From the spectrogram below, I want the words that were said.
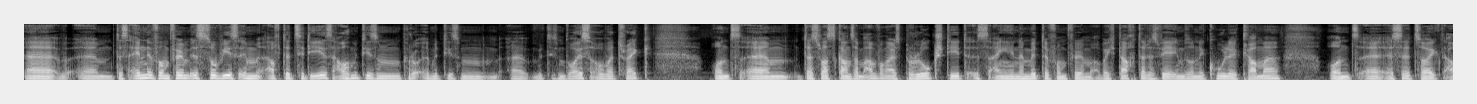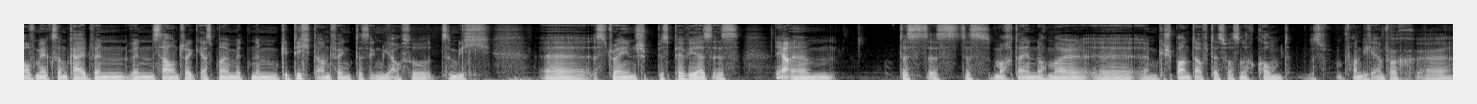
äh, ähm, das Ende vom Film ist so, wie es im, auf der CD ist, auch mit diesem, äh, mit diesem, äh, mit diesem Voice-Over-Track. Und ähm, das, was ganz am Anfang als Prolog steht, ist eigentlich in der Mitte vom Film. Aber ich dachte, das wäre eben so eine coole Klammer und äh, es erzeugt Aufmerksamkeit, wenn, wenn ein Soundtrack erstmal mit einem Gedicht anfängt, das irgendwie auch so ziemlich äh, strange bis pervers ist. Ja. Ähm, das, das, das macht einen nochmal äh, ähm, gespannt auf das, was noch kommt. Das fand ich einfach äh,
